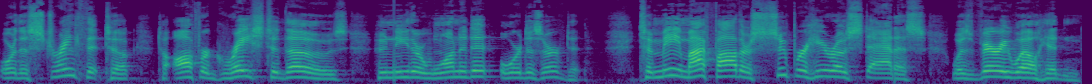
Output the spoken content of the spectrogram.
or the strength it took to offer grace to those who neither wanted it or deserved it. To me, my father's superhero status was very well hidden.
